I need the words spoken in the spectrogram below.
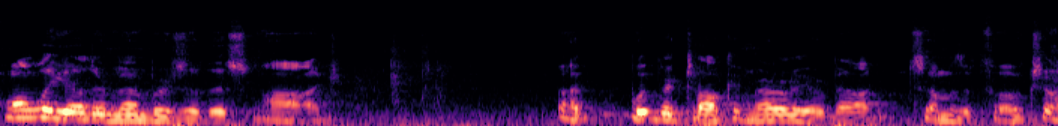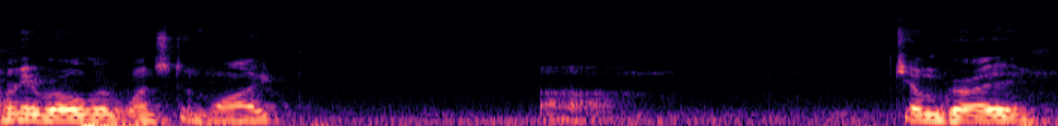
all the other members of this lodge, uh, we were talking earlier about some of the folks Ernie Roller, Winston White, um, Jim Gray,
